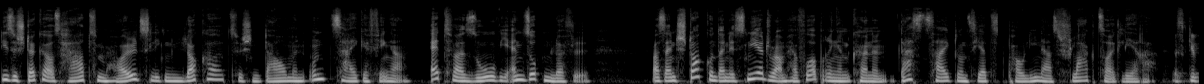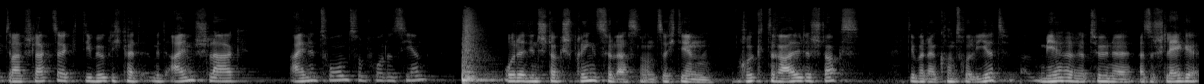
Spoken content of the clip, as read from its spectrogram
diese Stöcke aus hartem Holz liegen locker zwischen Daumen und Zeigefinger. Etwa so wie ein Suppenlöffel. Was ein Stock und eine Snare Drum hervorbringen können, das zeigt uns jetzt Paulinas Schlagzeuglehrer. Es gibt beim Schlagzeug die Möglichkeit, mit einem Schlag einen Ton zu produzieren oder den Stock springen zu lassen und durch den Rückdrall des Stocks die man dann kontrolliert, mehrere Töne, also Schläge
